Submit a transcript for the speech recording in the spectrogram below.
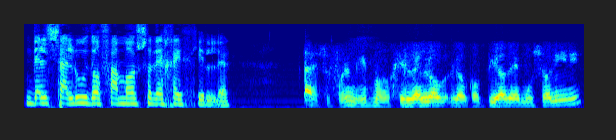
del saludo famoso de Heil Hitler? Ah, eso fue el mismo. Hitler lo, copió de Mussolini.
